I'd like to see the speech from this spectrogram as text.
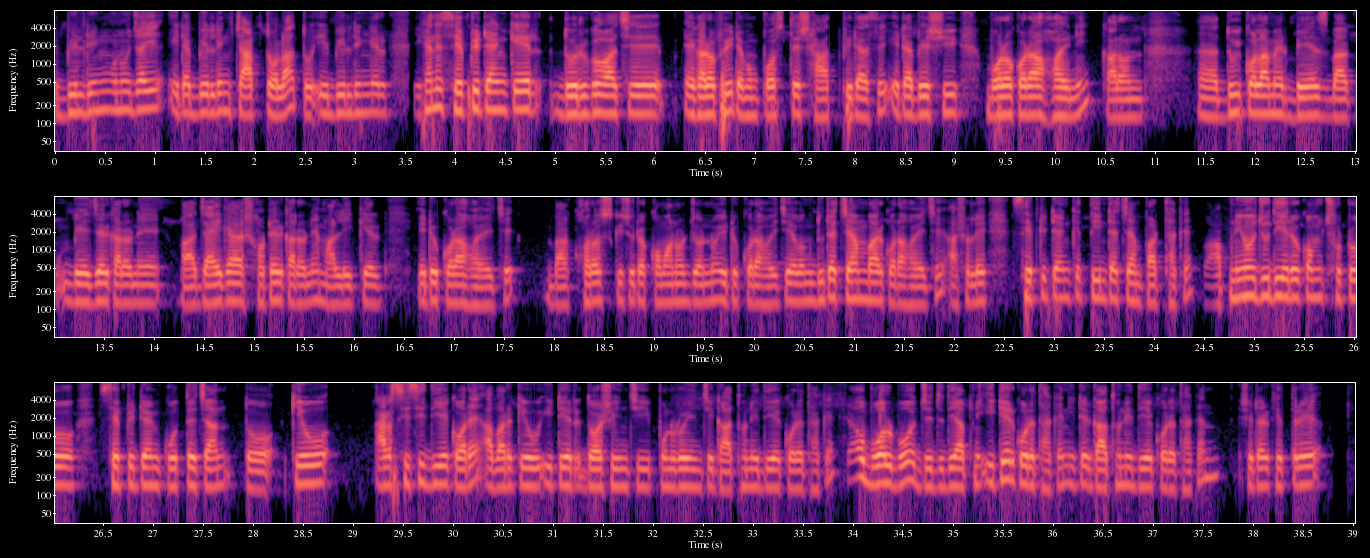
বিল্ডিং অনুযায়ী এটা বিল্ডিং চারতলা তো এই বিল্ডিংয়ের এখানে সেফটি ট্যাঙ্কের দৈর্ঘ্য আছে এগারো ফিট এবং পোস্তে সাত ফিট আছে। এটা বেশি বড় করা হয়নি, কারণ দুই কলামের বেজ বা বেজের কারণে বা জায়গা শর্টের কারণে মালিকের এটু করা হয়েছে বা খরচ কিছুটা কমানোর জন্য এটু করা হয়েছে এবং দুটা চেম্বার করা হয়েছে। আসলে সেফটি ট্যাঙ্কে তিনটা চেম্বার থাকে। আপনিও যদি এরকম ছোট সেফটি ট্যাঙ্ক করতে চান, তো কেউ আরসিসি দিয়ে করে, আবার কেউ ইটের দশ ইঞ্চি, পনেরো ইঞ্চি গাঁথনি দিয়ে করে থাকে। এটাও বলব যে যদি আপনি ইটের করে থাকেন, ইটের গাঁথনি দিয়ে করে থাকেন, সেটার ক্ষেত্রে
